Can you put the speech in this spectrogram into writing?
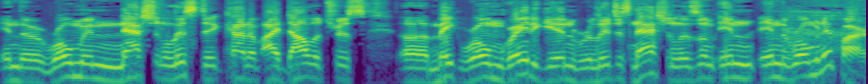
in the Roman nationalistic kind of idolatrous, uh, make Rome great again, religious nationalism in in the Roman Empire.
